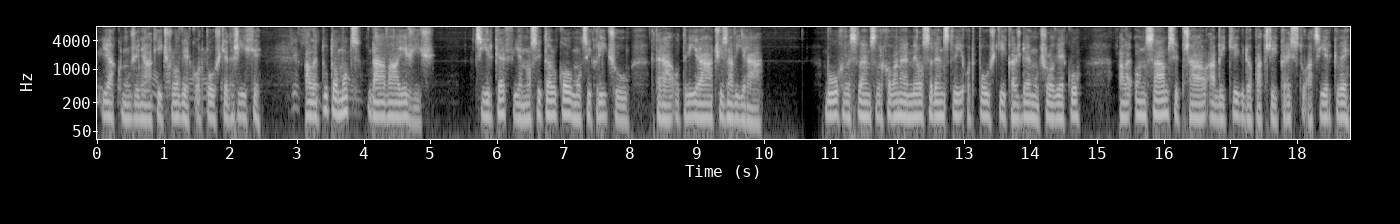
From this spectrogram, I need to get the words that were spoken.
jak může nějaký člověk odpouštět hříchy, ale tuto moc dává Ježíš. Církev je nositelkou moci klíčů, která otvírá či zavírá. Bůh ve svém svrchovaném milosedenství odpouští každému člověku, ale on sám si přál, aby ti, kdo patří Kristu a církvi,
